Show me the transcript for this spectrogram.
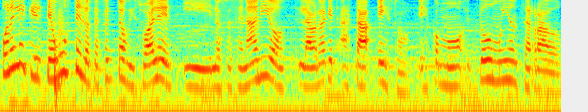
Ponele que te gusten los efectos visuales y los escenarios, la verdad que hasta eso, es como todo muy encerrado.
